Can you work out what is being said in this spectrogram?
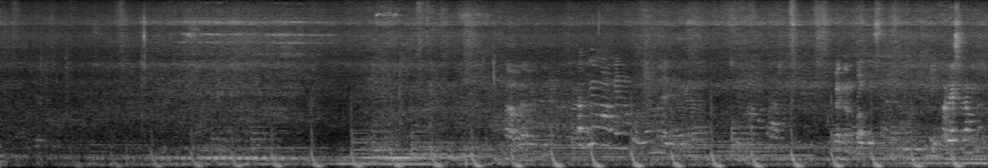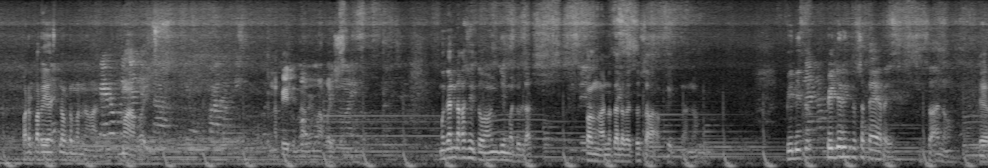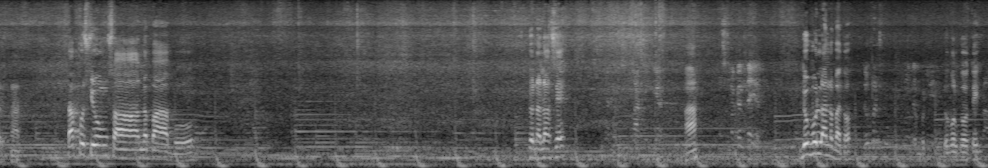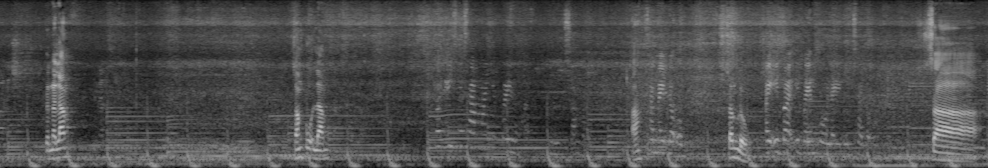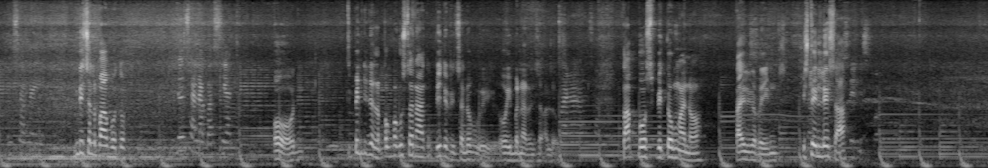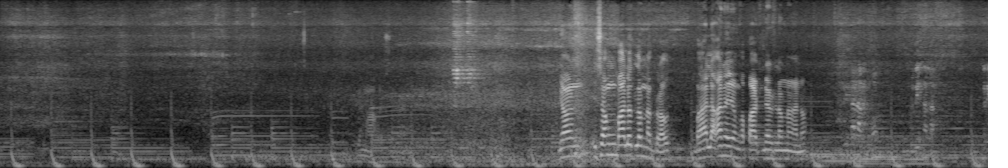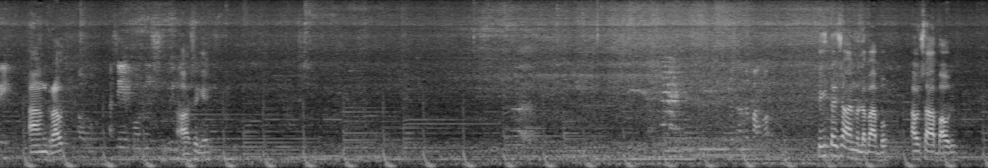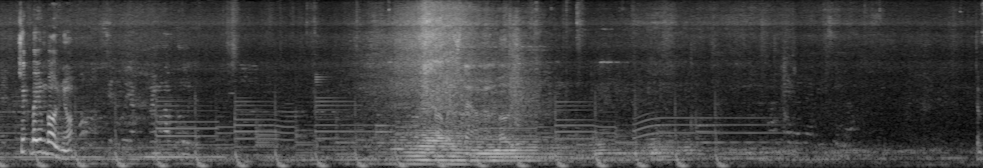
Ganun sa... Pares lang. Para-parehas lang naman ng ano, mga may- Napili namin mga coins. Maganda kasi ito, hindi madulas. Pang ano talaga ito sa cake na ano. Pili, to, pili rin ito sa terrace. Sa ano, natin. Tapos yung sa lababo, ito na lang, yan. Ha? Mas maganda yan. Double ano ba to? Double. Double, double coating? Ito na lang? Sampu lang. Pag isasama niyo pa yung yung sa, Ah, sa may loob, isang loob. ay iba iba yung kulay dun sa loob. Sa... Yung sa may, Hindi sa lababo to. dun sa labas yan. Oo. Depende na lang. Pag magustuhan natin, pwede rin sa loob eh. O iba na rin sa loob. Para sa Tapos, pitong ano, tile rims. Stainless ah. Stainless. Yan, isang balot lang na grout. Bahala ka na yung kapartner lang ng ano, Green na lang po. Green na lang. Green. ang grout. Oo. Kasi bonus green. Ah, sige. Tapos ano pa ko? Tingin tayo sa ano, lababo. O sa bowl. Sit ba yung bowl nyo? Oo.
